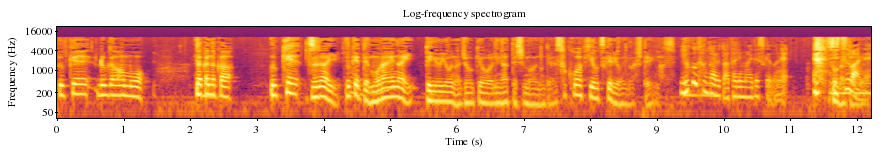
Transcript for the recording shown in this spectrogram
受ける側もなかなか受けづらい、受けてもらえないっていうような状況になってしまうので、そこは気をつけるようにはしています。よく考えると当たり前ですけどね実はね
